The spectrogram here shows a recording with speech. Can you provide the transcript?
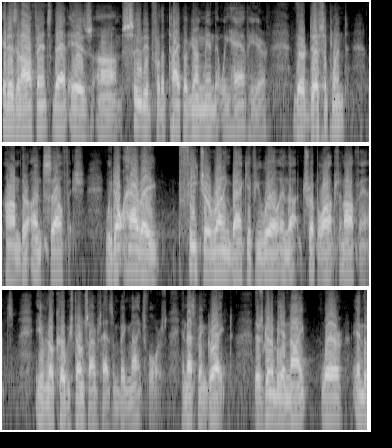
It is an offense that is um, suited for the type of young men that we have here. They're disciplined, um, they're unselfish. We don't have a feature running back, if you will, in the triple option offense, even though Kobe Stonecypher's had some big nights for us, and that's been great. There's going to be a night where in the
